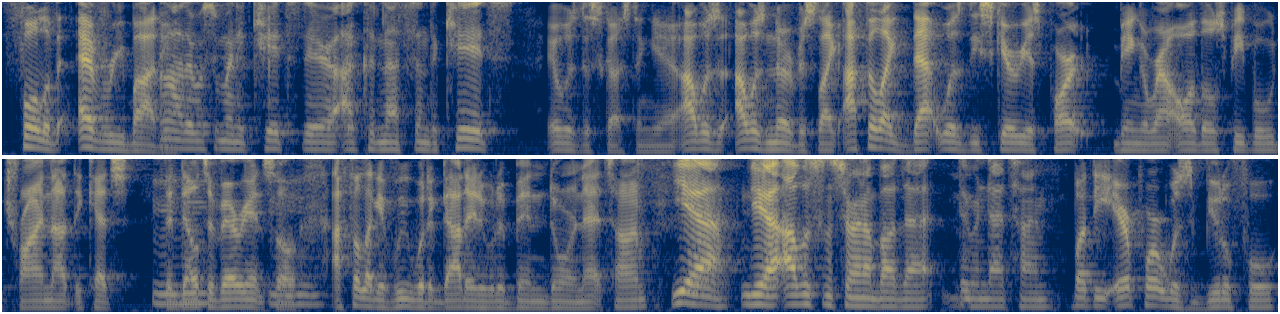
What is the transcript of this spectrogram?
full of everybody. Oh, there were so many kids there. I could not send the kids. It was disgusting. Yeah, I was I was nervous. Like I feel like that was the scariest part, being around all those people trying not to catch Mm-hmm. the Delta variant. So I feel like if we would have got it, it would have been during that time. Yeah, yeah, I was concerned about that during that time. But the airport was beautiful.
